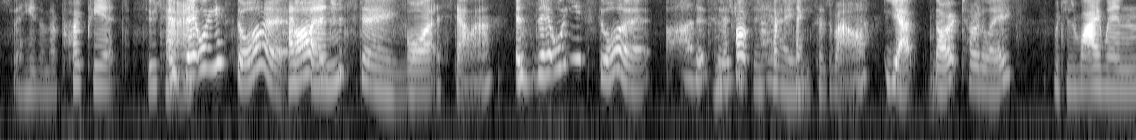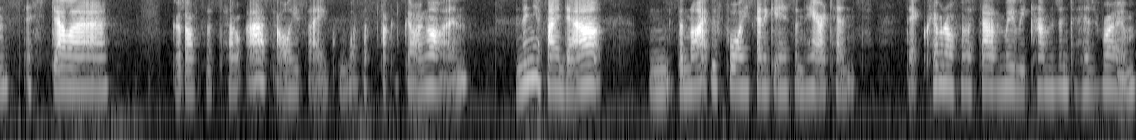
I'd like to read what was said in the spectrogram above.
so he's an appropriate suitor Is that what you thought? Oh, interesting. for Estella. Is that what you thought? Oh, that's so And that's what interesting. Pip hey? thinks as well. Yeah, no, totally. Which is why when Estella got off this whole asshole, he's like, what the fuck is going on? And then you find out the night before he's going to get his inheritance, that criminal from the start of the movie comes into his room.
